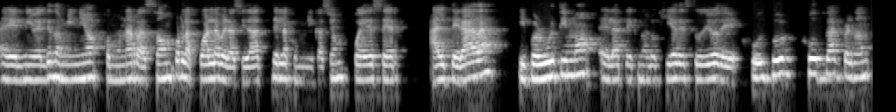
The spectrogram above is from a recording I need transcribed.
el nivel de dominio como una razón por la cual la veracidad de la comunicación puede ser alterada. Y por último, eh, la tecnología de estudio de Hudbach, perdón,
